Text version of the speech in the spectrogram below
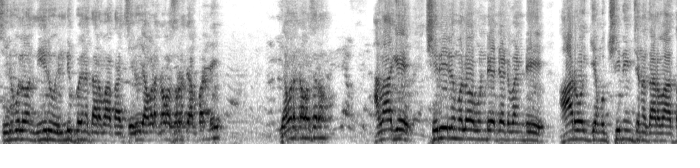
చెరువులో నీరు ఎండిపోయిన తర్వాత చెరువు ఎవరికి అవసరం చెప్పండి? ఎవరికి అవసరం? అలాగే శరీరంలో ఉండేటటువంటి ఆరోగ్యము క్షీణించిన తర్వాత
